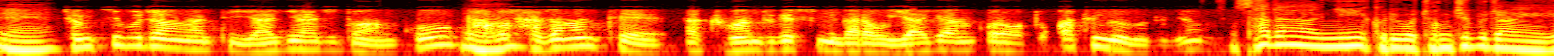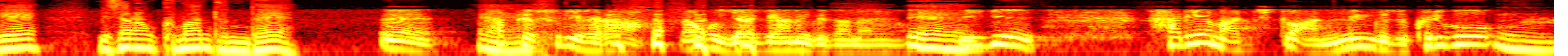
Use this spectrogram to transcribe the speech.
예. 정치부장한테 이야기하지도 않고 바로 예. 사장한테 나 그만두겠습니다라고 이야기하는 거라고 똑같은 거거든요. 사장이 그리고 정치부장에게 이 사람 그만둔대. 네, 예. 사표 수리해라라고 이야기하는 거잖아요. 예. 이게 사리에 맞지도 않는 거죠. 그리고 음.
